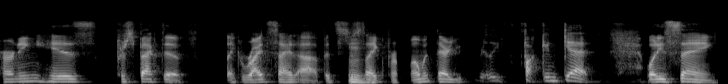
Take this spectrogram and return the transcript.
turning his perspective like right side up. It's just Mhm. like for a moment there, you really fucking get what he's saying.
